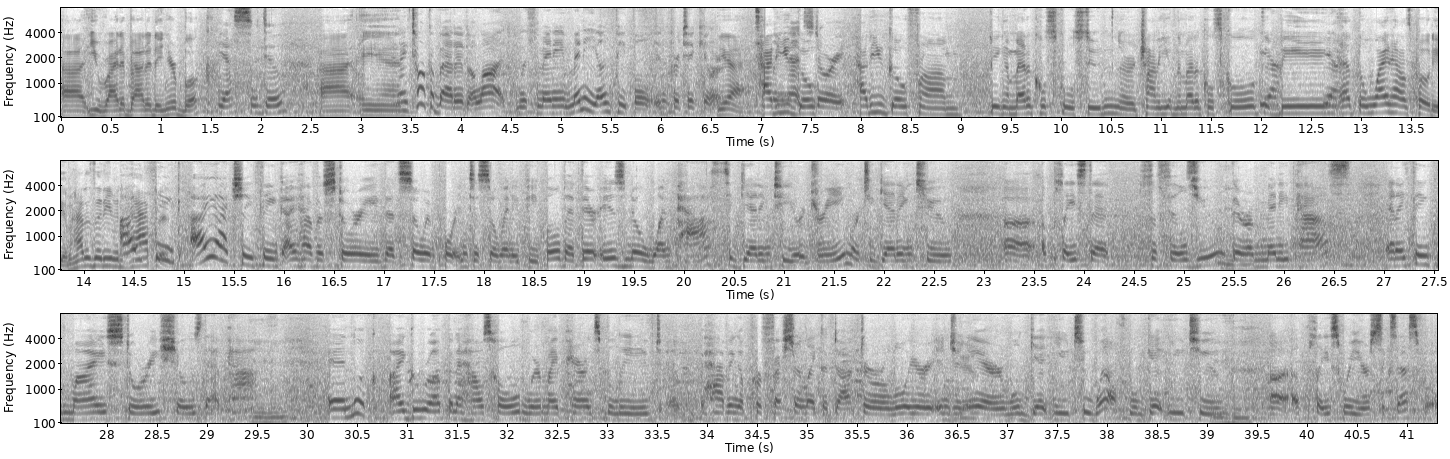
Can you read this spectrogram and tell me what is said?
Uh, you write about it in your book. Yes, I do. Uh, and, and, I talk about it a lot with many many young people in particular. Yeah. How do you go? Story. How do you go from being a medical school student or trying to get into medical school to yeah. being yeah. at the White House podium? How does that even I happen? Think, I actually think I have a story that's so important to so many people that there is no one path to getting to your dream or to getting to uh, a place that fulfills you. Mm-hmm. There are many paths, and I think my story shows that path. Mm-hmm. And look, I grew up in a household where my parents believed having a profession like a doctor or a lawyer or engineer yeah. will get you to wealth, will get you to mm-hmm. uh, a place where you're successful.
